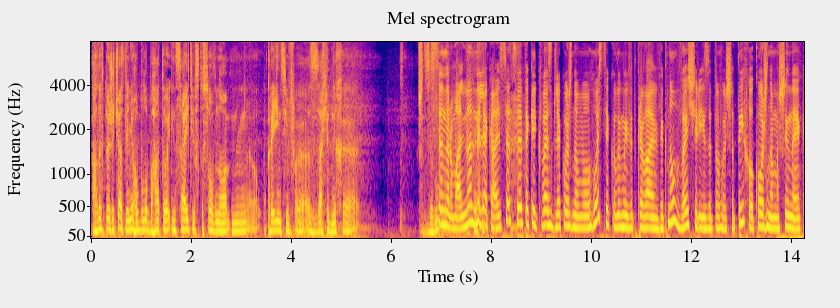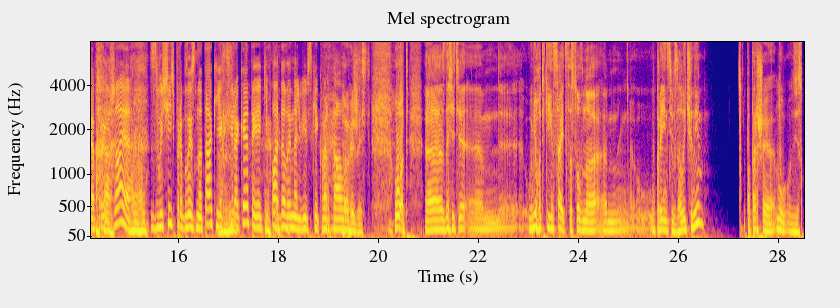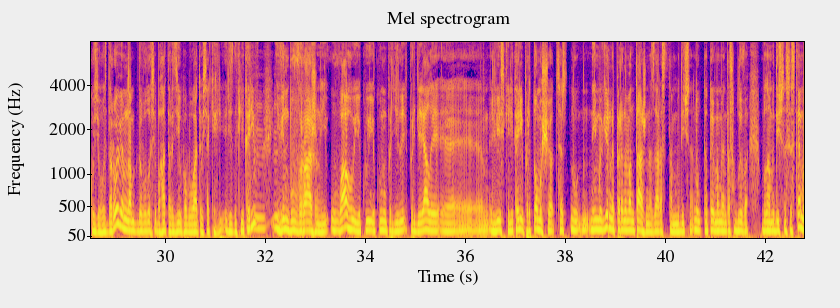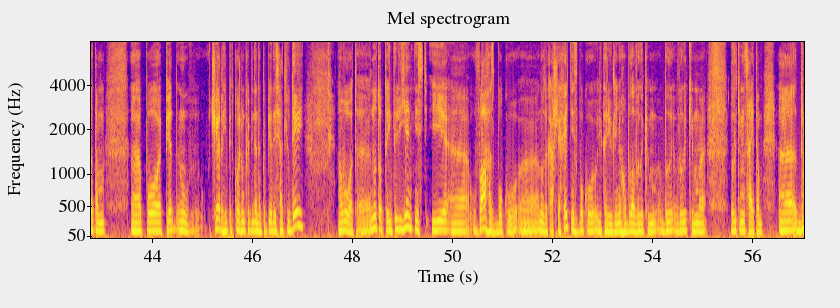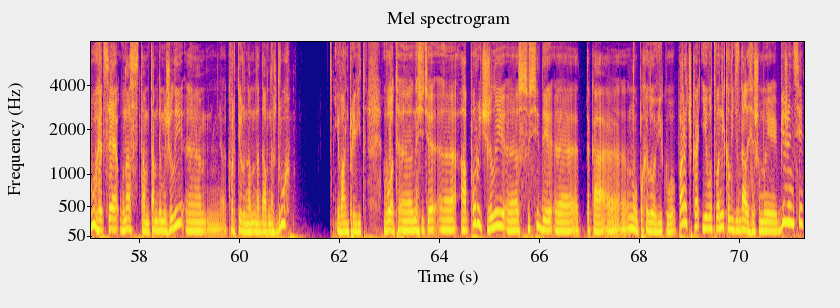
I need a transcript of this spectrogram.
але в той же час для нього було багато інсайтів стосовно українців е, з західних. Е, Все нормально, не лякайся. Це такий квест для кожного гостя, коли ми відкриваємо вікно ввечері, із за того, що тихо, кожна машина, яка проїжджає, звучить приблизно так, як ті ракети, які падали на львівський квартал. Ой, жесть. От, е, значить, е, е, у нього такий інсайт стосовно е, українців з Галичини. По-перше, ну, в зв'язку з його здоров'ям нам довелося багато разів побувати у всяких різних лікарів, mm-hmm. і він був вражений увагою, яку яку йому приділяли е, львівські лікарі, при тому, що це ну, неймовірно перенавантажена зараз там медична, ну на той момент особливо була медична система. Там е, по ну, черги під кожним кабінетом по 50 людей. От, е, ну тобто інтелігентність і е, увага з боку, е, ну така шляхетність з боку лікарів для нього була великим великим великим інсайтом. Друге, це у нас там, там де ми жили, квартиру нам надав наш друг. Іван, привіт. Вот, е, значить, е, А поруч жили е, сусіди, така ну, похилого віку парочка, і от вони, коли дізналися, що ми біженці,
